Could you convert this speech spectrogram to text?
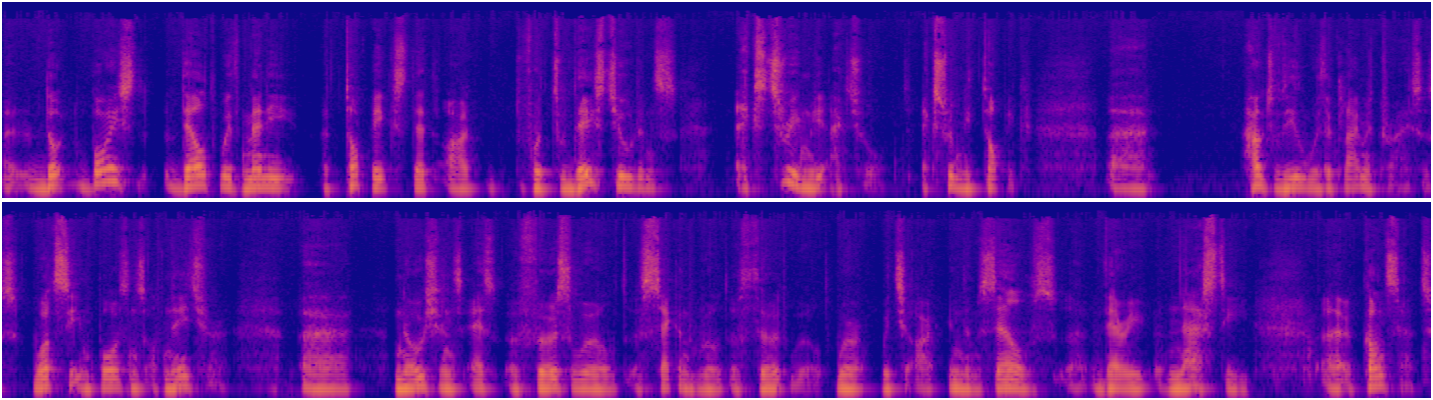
Uh, Beuys dealt with many uh, topics that are, for today's students, extremely actual, extremely topic. Uh, how to deal with the climate crisis? What's the importance of nature? Uh, notions as a first world, a second world, a third world, were, which are in themselves uh, very nasty uh, concepts.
